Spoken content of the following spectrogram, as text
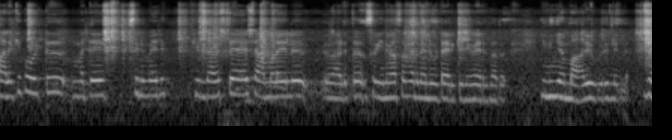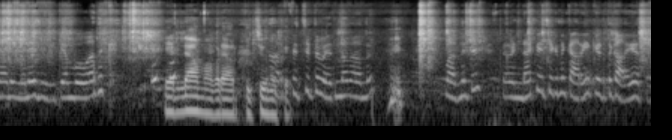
മലയ്ക്ക് പോയിട്ട് മറ്റേ സിനിമയിൽ ഹിന്ദാവിഷ്ടയായ ശ്യാമളയിൽ അടുത്ത ശ്രീനിവാസം വരുന്നതിന്റെ കൂട്ടായിരിക്കും ഇനി വരുന്നത്. ഇനി ഞാൻ മാല ഊരുന്നില്ല. ഞാൻ ഇങ്ങനെ ജീവിക്കാൻ പോവാതൊക്കെ എല്ലാം അവിടെ അർപ്പിച്ചു അർപ്പിച്ചിട്ട് വരുന്നതാണ്. വന്നിട്ട് ഉണ്ടാക്കി വെച്ചേക്കുന്ന കറിയൊക്കെ എടുത്ത് കളയട്ടെ.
